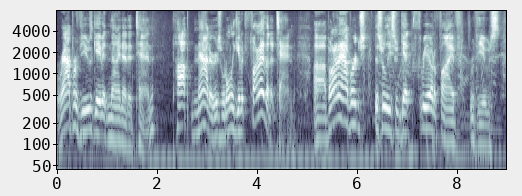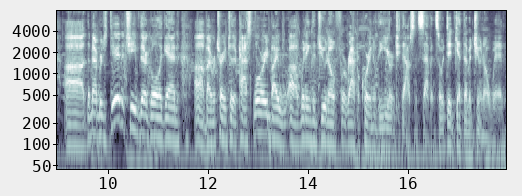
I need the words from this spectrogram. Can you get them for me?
Rap reviews gave it 9 out of 10. Pop Matters would only give it 5 out of 10. Uh, but on average, this release would get 3 out of 5 reviews. Uh, the members did achieve their goal again uh, by returning to their past glory by uh, winning the Juno for Rap Recording of the Year in 2007. So it did get them a Juno win.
